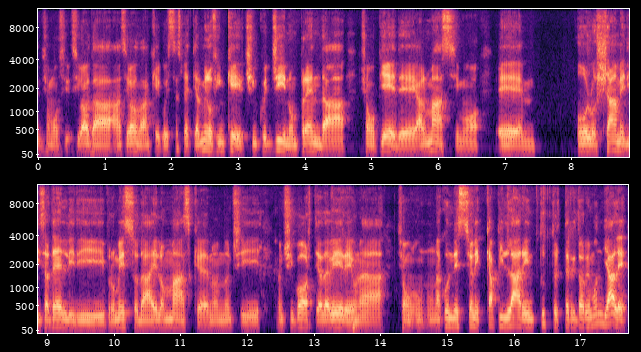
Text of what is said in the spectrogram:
diciamo, si, si, valuta, si valuta anche questi aspetti, almeno finché il 5G non prenda, diciamo, piede al massimo, ehm, o lo sciame di satelliti promesso da Elon Musk non, non, ci, non ci, porti ad avere una, diciamo, un, una connessione capillare in tutto il territorio mondiale,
